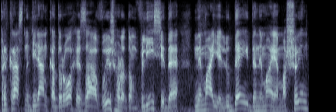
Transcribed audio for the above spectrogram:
прекрасна ділянка дороги за Вишгородом в лісі, де немає людей, де немає машин.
